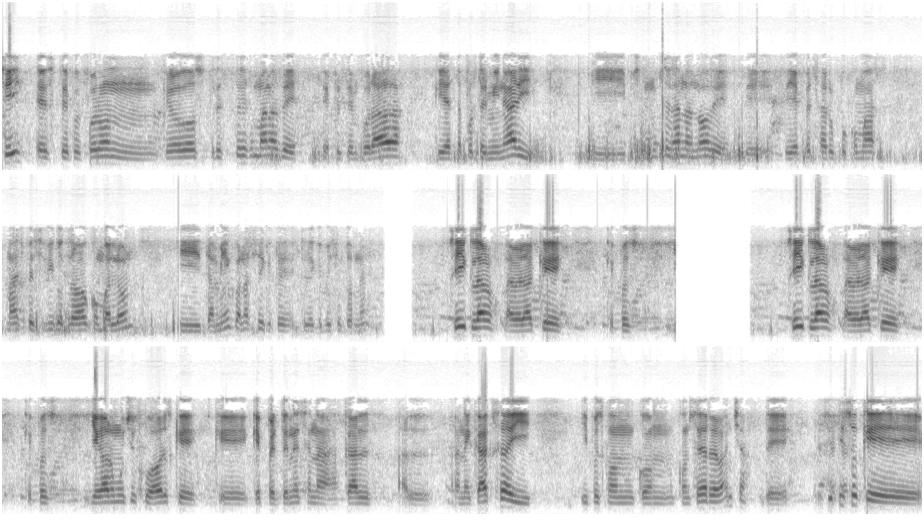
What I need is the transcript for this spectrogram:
Sí, este, pues fueron creo dos, tres, tres semanas de, de pretemporada que ya está por terminar y, y pues con muchas ganas, ¿no? De, de, de empezar un poco más, más específico trabajo con balón y también con de que, de que empiece el torneo. Sí, claro, la verdad que, que pues sí, claro, la verdad que, que pues llegaron muchos jugadores que, que, que pertenecen a, acá al, al a Necaxa y, y pues con, con, con sed de revancha. De, sí pienso que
